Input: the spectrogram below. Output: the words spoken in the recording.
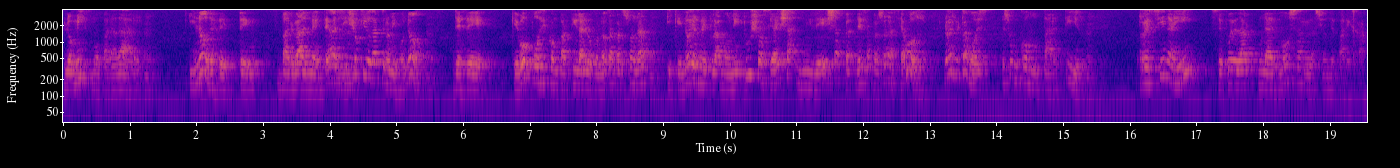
lo mismo para dar, mm. y no desde verbalmente, ah, sí, mm. yo quiero darte lo mismo, no, mm. desde que vos podés compartir algo con la otra persona y que no hay reclamo ni tuyo hacia ella ni de ella de esa persona hacia vos. No hay reclamo, es, es un compartir. Recién ahí se puede dar una hermosa relación de pareja.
